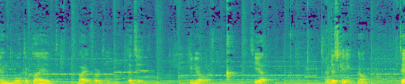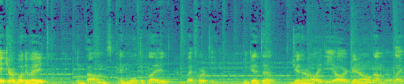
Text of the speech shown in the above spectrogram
and multiply it by 14. That's it. Video over. See ya. I'm just kidding. No. Take your body weight in pounds and multiply it by 14. You get a general idea or general number like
